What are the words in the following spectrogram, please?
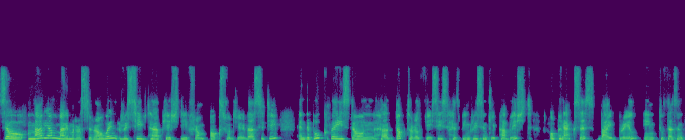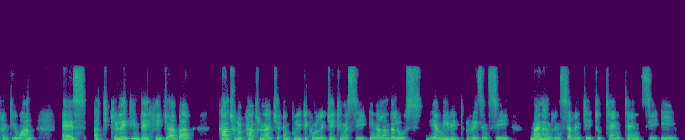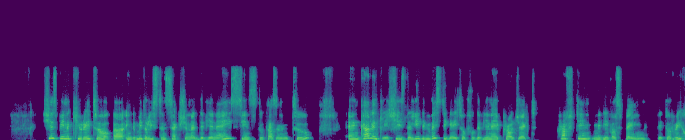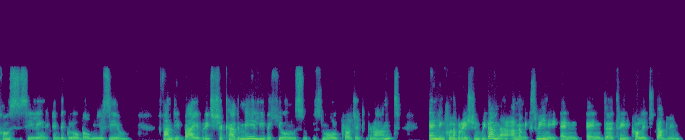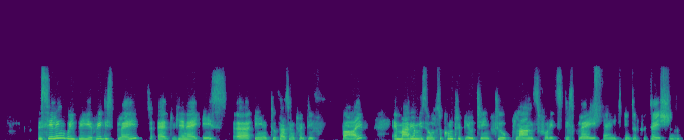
So Mariam Rosser-Owen received her PhD from Oxford University and the book based on her doctoral thesis has been recently published, open access by Brill in 2021 as Articulating the Hijaba, Cultural Patronage and Political Legitimacy in Al-Andalus, the Amirid Regency 970 to 1010 CE. She's been a curator uh, in the Middle Eastern section at the V&A since 2002. And currently she's the lead investigator for the V&A project Crafting Medieval Spain, the Torrijos Ceiling and the Global Museum, funded by a British Academy Leverhulme Small Project Grant, and in collaboration with Anna, Anna McSweeney and, and uh, Trinity College Dublin. The ceiling will be redisplayed at V&A East uh, in 2025, and Mariam is also contributing to plans for its display and interpretation.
